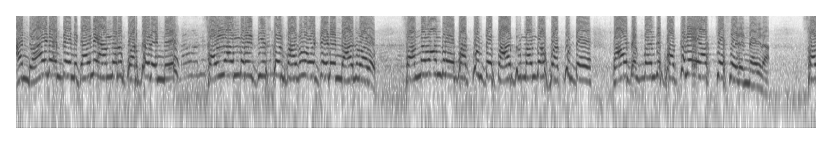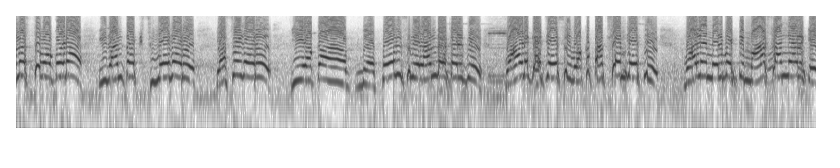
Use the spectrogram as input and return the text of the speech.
ఆయన రాయడంటండి కానీ అందరూ కొడతాడండి. సంఘం అందరూ తీసుకొని పగల కొట్టాడండి ఆదివారం సంఘం అందరూ పక్కుంటే పాతిక మంది ఒక పక్కుంటే పాతిక మంది పక్కనే యాక్ట్ చేశాడండి ఆయన. సమస్తము కూడా ఇదంతా సిఏ గారు ఎస్ఐ గారు ఈ యొక్క పోలీసులు వీళ్ళందరూ కలిపి వాళ్ళకే చేసి ఒక పక్షం చేసి వాళ్ళని నిలబెట్టి మా సంఘానికి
